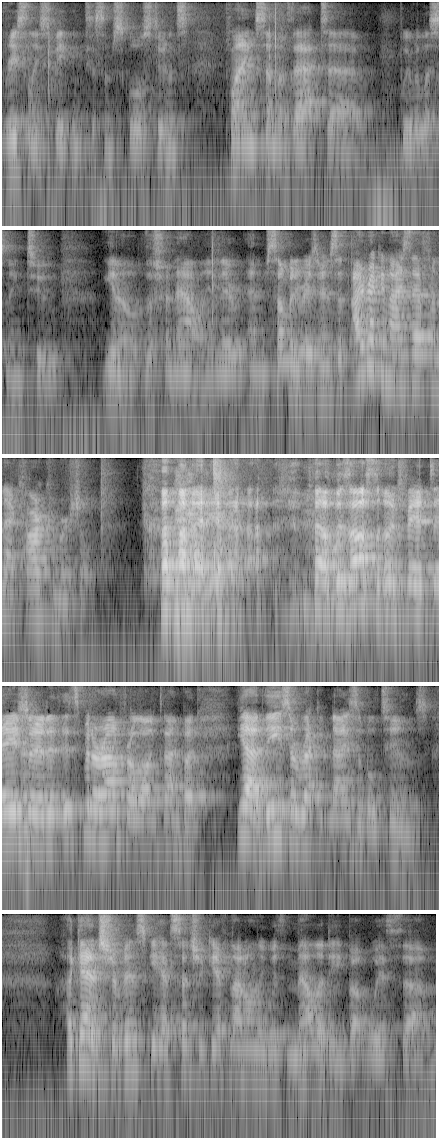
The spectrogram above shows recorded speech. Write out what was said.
recently speaking to some school students playing some of that. Uh, we were listening to, you know, the finale, and there and somebody raised their hand and said, "I recognize that from that car commercial." yeah. That was also in Fantasia. it- It's been around for a long time, but yeah, these are recognizable tunes. Again, Stravinsky had such a gift not only with melody but with um,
